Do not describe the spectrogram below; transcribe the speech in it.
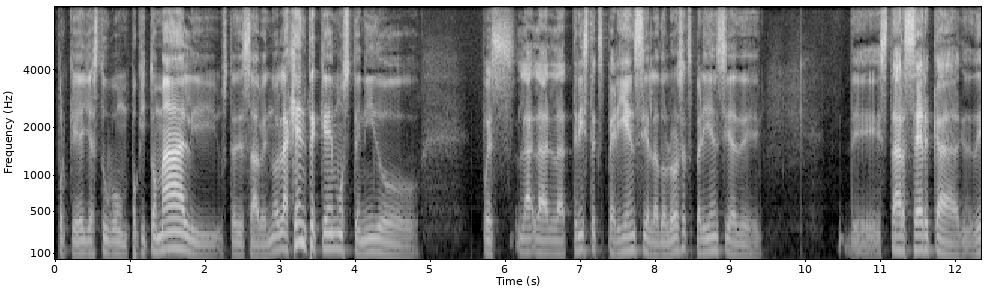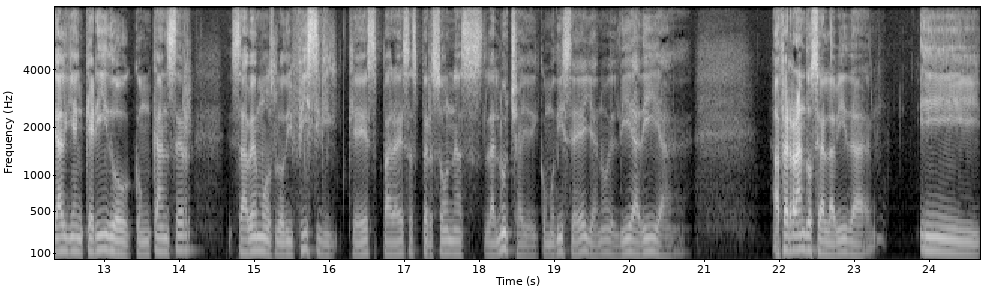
porque ella estuvo un poquito mal y ustedes saben, ¿no? La gente que hemos tenido, pues, la, triste experiencia, la dolorosa experiencia de, de estar cerca de alguien querido con cáncer, sabemos lo difícil que es para esas personas la lucha y como dice ella, ¿no? El día a día, aferrándose a la vida y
